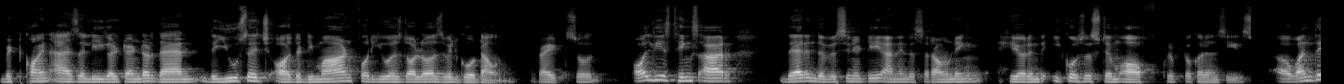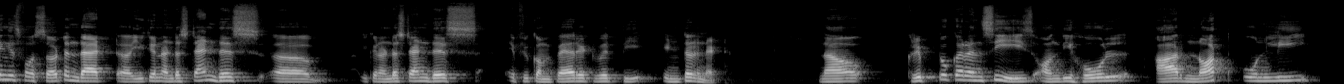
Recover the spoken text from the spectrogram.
bitcoin as a legal tender then the usage or the demand for us dollars will go down right? So all these things are there in the vicinity and in the surrounding here in the ecosystem of cryptocurrencies. Uh, one thing is for certain that uh, you can understand this uh, you can understand this if you compare it with the internet. Now cryptocurrencies on the whole are not only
